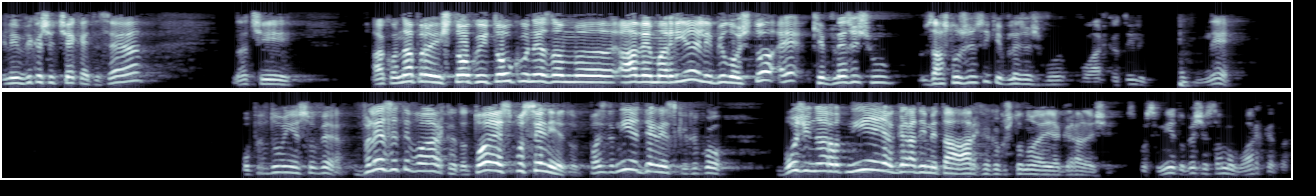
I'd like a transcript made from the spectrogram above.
или им викаше чекајте сега, значи, ако направиш толку и толку, не знам, Аве Марија или било што, е, ќе влезеш у, заслужен си, ќе влезеш во, во арката или не. Оправдување со вера. Влезете во арката, тоа е спасението. Пазите, ние денеска како Божи народ, ние ја градиме таа арка како што Ноја ја градеше. Спасението беше само во арката,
